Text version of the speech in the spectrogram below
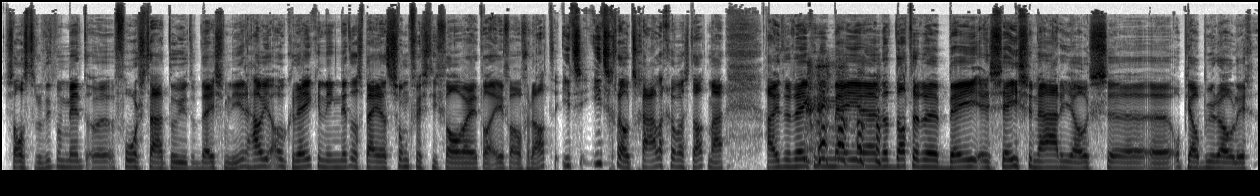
zoals het er op dit moment eh, voor staat, doe je het op deze manier. Hou je ook rekening, net als bij dat Songfestival waar je het al even over had. Iets, iets grootschaliger was dat, maar hou je er rekening mee eh, dat, dat er B- en C-scenario's op jouw bureau liggen?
